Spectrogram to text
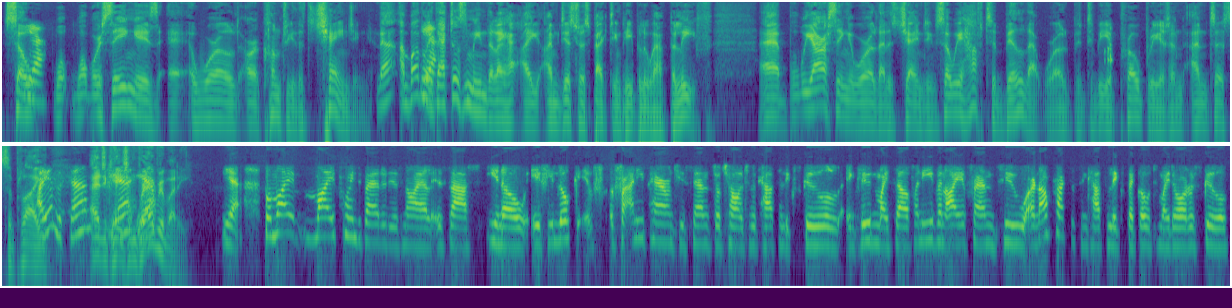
So yeah. what what we're seeing is a, a, world or a country that's changing. Now, and by the yeah. way, that doesn't mean that I, I I'm disrespecting people who have belief. Uh, but we are seeing a world that is changing, so we have to build that world to be appropriate and, and to supply education yeah, for everybody. Yeah, but my my point about it is, Niall, is that you know if you look if, for any parent who sends their child to a Catholic school, including myself, and even I have friends who are not practicing Catholics that go to my daughter's school,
